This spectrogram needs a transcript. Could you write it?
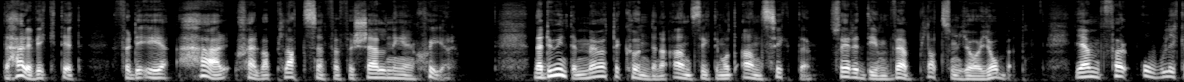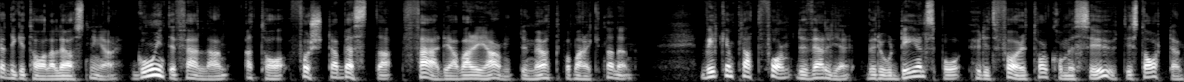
Det här är viktigt för det är här själva platsen för försäljningen sker. När du inte möter kunderna ansikte mot ansikte så är det din webbplats som gör jobbet. Jämför olika digitala lösningar. Gå inte i fällan att ta första bästa färdiga variant du möter på marknaden. Vilken plattform du väljer beror dels på hur ditt företag kommer se ut i starten,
